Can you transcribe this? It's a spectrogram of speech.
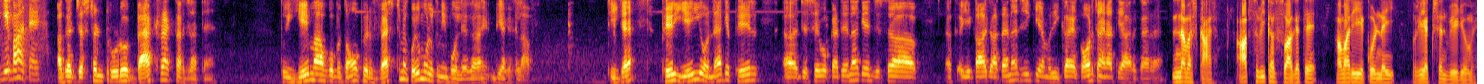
ये बात है। अगर जस्टिन ट्रूडो बैक ट्रैक कर जाते हैं तो ये मैं आपको बताऊँ फिर वेस्ट में कोई मुल्क नहीं बोलेगा इंडिया के खिलाफ। ठीक है? फिर यही होना है कि फिर जिससे वो कहते हैं ना कि जिस तरह ये कहा जाता है ना जी कि अमेरिका एक और चाइना तैयार कर रहा है। नमस्कार आप सभी का स्वागत है हमारी एक और नई रिएक्शन वीडियो में।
